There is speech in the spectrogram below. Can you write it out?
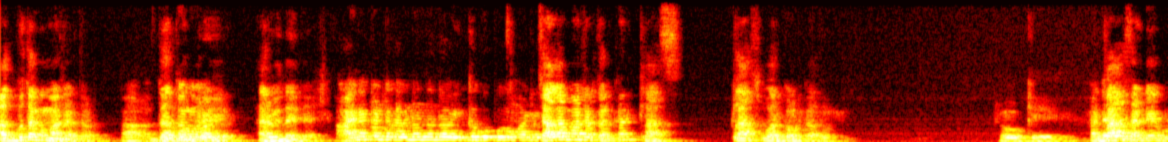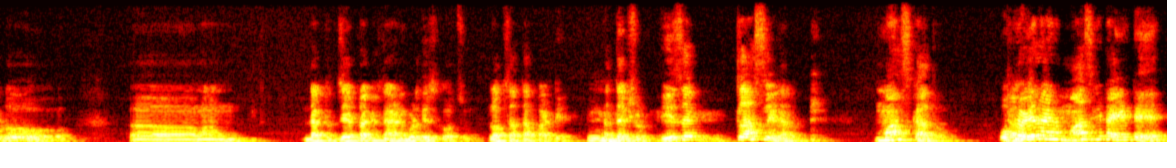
అద్భుతంగా మాట్లాడతాడు. అరవింద్ అయితే. ఆయన కంటే రఘునందన్ రావు ఇంకా గొప్పగా మాట్లాడు చాలా మాట్లాడతాడు కానీ క్లాస్ క్లాస్ వర్కౌట్ కాదు. ఓకే. అంటే క్లాస్ అంటే ఇప్పుడు మనం డాక్టర్ జయప్రకాష్ నాయుడు కూడా తీసుకోవచ్చు లోక్ సత్తా పార్టీ. అధ్యక్షుడు. Is a class leader mass కాదు. ఒకవేళ ఆయన మాస్ గిట అంటే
